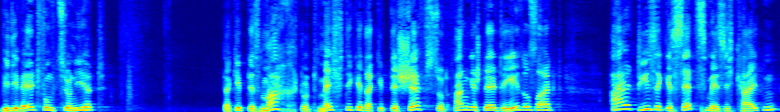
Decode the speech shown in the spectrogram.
wie die Welt funktioniert, da gibt es Macht und Mächtige, da gibt es Chefs und Angestellte. Jesus sagt, all diese Gesetzmäßigkeiten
